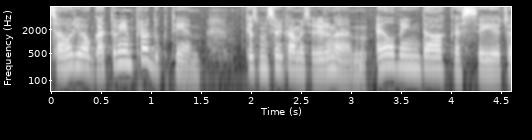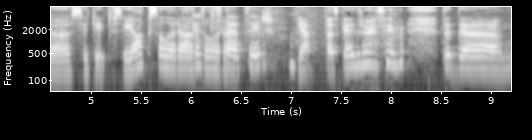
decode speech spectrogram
caur jau gataviem produktiem kas mums ir, kā mēs arī runājam, Elvindā, kas ir uh, sitītusī akceleratorā. Kas tas ir? Jā, paskaidrosim. Tad uh,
